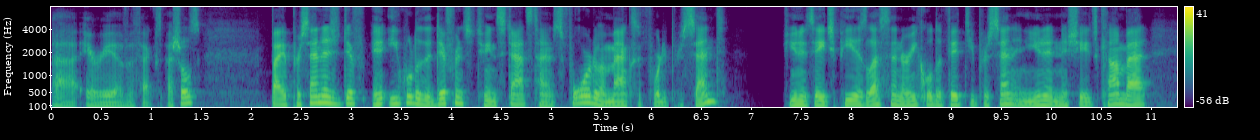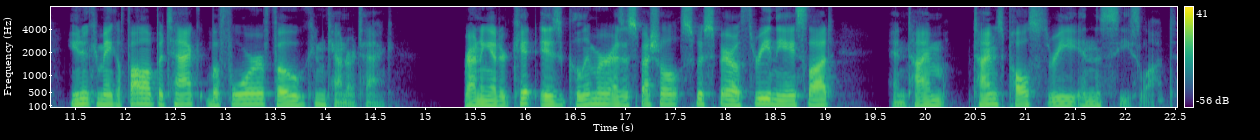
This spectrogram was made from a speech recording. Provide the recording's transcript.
uh, area of effect specials, by a percentage equal to the difference between stats times 4 to a max of 40%. If unit's HP is less than or equal to 50% and unit initiates combat, unit can make a follow up attack before foe can counterattack. Rounding out her kit is Glimmer as a special, Swift Sparrow 3 in the A slot, and time Times Pulse 3 in the C slot.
